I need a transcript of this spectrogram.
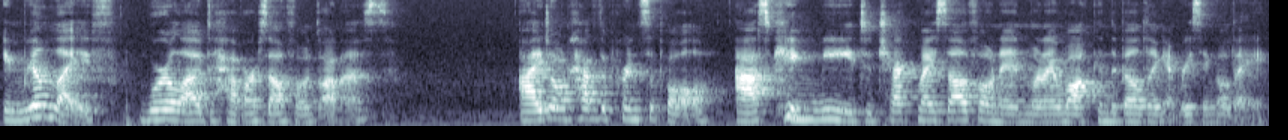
in real life, we're allowed to have our cell phones on us. I don't have the principal asking me to check my cell phone in when I walk in the building every single day.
